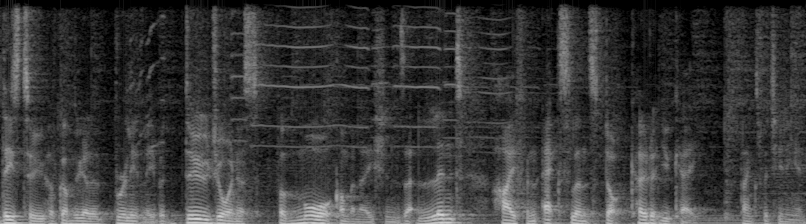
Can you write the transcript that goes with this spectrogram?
these two have come together brilliantly, but do join us for more combinations at lindt-excellence.co.uk. Thanks for tuning in.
